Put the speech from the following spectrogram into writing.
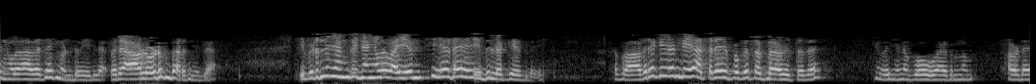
ഞങ്ങൾ അവരെയും കൊണ്ടുപോയില്ല. ഒരാളോടും പറഞ്ഞില്ല. ഇവിടുന്ന് ഞങ്ങൾക്ക് ഞങ്ങൾ വൈ എം സിയുടെ ഇതിലൊക്കെ ഉണ്ട്. അപ്പൊ അവരൊക്കെ ഞങ്ങൾക്ക് യാത്രയപ്പൊക്കെ തന്നെ വിട്ടത് ഞങ്ങളിങ്ങനെ പോകുമായിരുന്നു അവിടെ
